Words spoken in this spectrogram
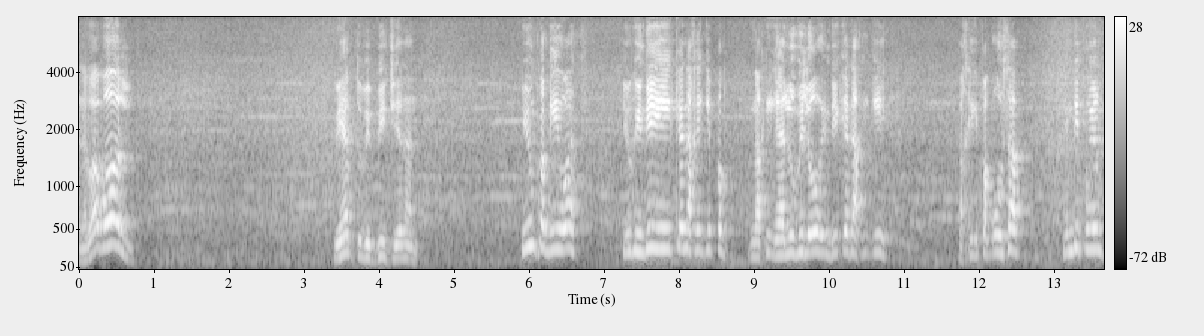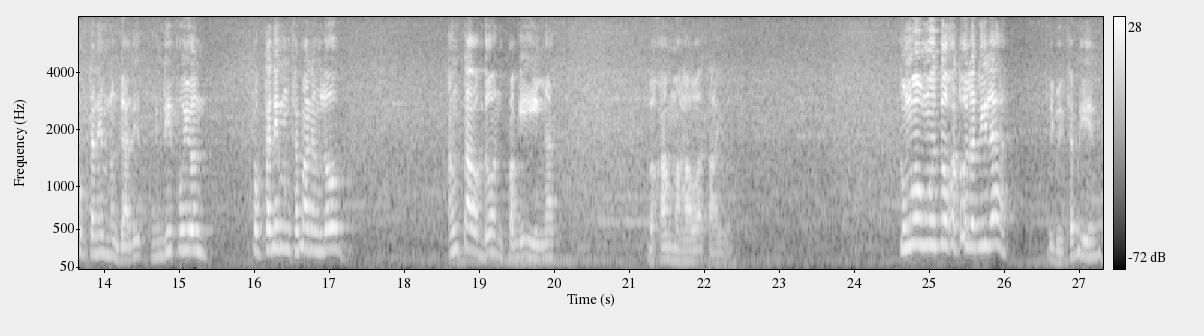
And above all, we have to be vigilant. Yung pag-iwas, yung hindi ka nakikipag, nakikihalubilo, hindi ka nakiki, nakikipag-usap, hindi po yun pagtanim ng galit. Hindi po yun pagtanim ng sama ng loob. Ang tawag doon, pag-iingat. Baka mahawa tayo. Kung ang mundo katulad nila, ibig sabihin,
